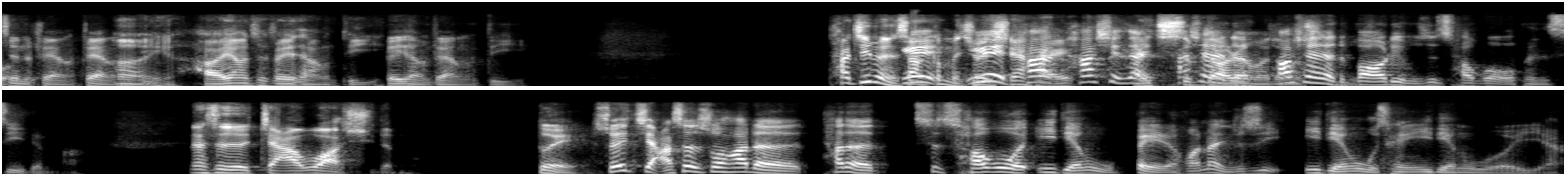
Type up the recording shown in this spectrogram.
真的非常非常低，好像是非常低，非常非常低。它基本上根本就因为他他现在吃不到任何东西，他现在的 volume 是超过 OpenSea 的吗？那是加 Wash 的嘛？对，所以假设说它的它的是超过一点五倍的话，那你就是一点五乘以一点五而已啊。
